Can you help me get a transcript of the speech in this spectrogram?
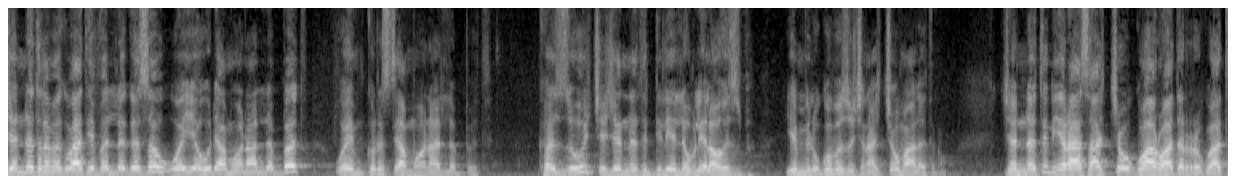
ጀነት ለመግባት የፈለገ ሰው ወይ የሁዳ መሆን አለበት ወይም ክርስቲያን መሆን አለበት። ከዚህ ውጭ የጀነት እድል የለውም ሌላው ህዝብ የሚሉ ጎበዞች ናቸው ማለት ነው። ጀነትን የራሳቸው ጓሮ አደረጓት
